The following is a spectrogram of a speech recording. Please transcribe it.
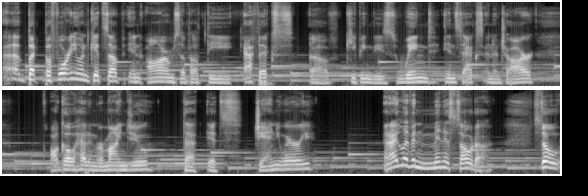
Uh, but before anyone gets up in arms about the ethics of keeping these winged insects in a jar, I'll go ahead and remind you that it's January and I live in Minnesota. So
